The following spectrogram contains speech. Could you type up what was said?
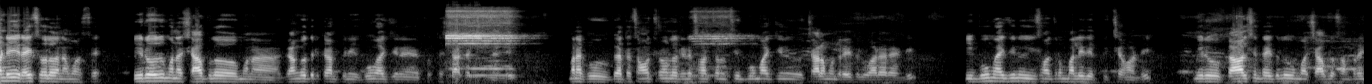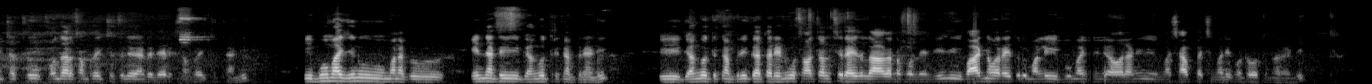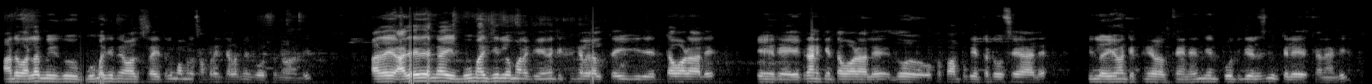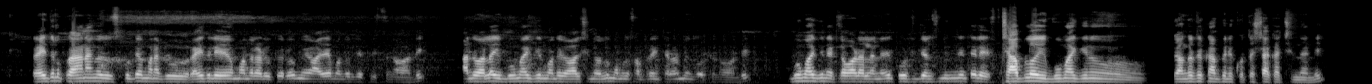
అండి rice hollow నమస్తే. ఈ రోజు మన షాప్లో మన గంగోత్రి కంపెనీ భూమాజీని కొత్త స్టాక్ వచ్చిందండి. మనకు గత సంవత్సరంలో రెండు సంవత్సరాల నుంచి భూమాజీని చాలా మంది రైతులు వాడారండి. ఈ భూమాజిన్ ఈ సంవత్సరం మళ్ళీ తెప్పించామండి. మీరు కావాల్సిన రైతులు మా షాప్లో సంప్రదించవచ్చు పొందాలు సంప్రదించవచ్చు లేదంటే డైరెక్ట్ సంప్రదించవచ్చు అండి. ఈ భూమాజిన్ మనకు ఏంటంటే ఈ గంగోత్రి కంపెనీ అండి. ఈ గంగోత్రి కంపెనీ గత రెండు మూడు సంవత్సరాల నుంచి రైతులు ఆదరణ పొందింది. ఇది వాడిన రైతులు మళ్ళీ ఈ భూమాజీని కావాలని మా షాప్కి వచ్చి మరీ కొంటుపోతున్నారండి అందువల్ల మీకు భూమధ్యని కావాల్సిన రైతులు మమ్మల్ని సంప్రదించాలని మేము కోరుతున్నాం అండి అదే అదేవిధంగా ఈ భూమధ్యంలో మనకి ఏమేమి టెక్నికల్ కలుగుతాయి ఇది ఎంత వాడాలి ఎకరానికి ఎంత వాడాలి డో ఒక పంపుకి ఎంత డోస్ వేయాలి దీనిలో ఏమైనా టెక్నికల్ వస్తాయి అనేది నేను పూర్తి డీటెయిల్స్ మీకు తెలియజేస్తానండి. రైతులు ప్రధానంగా చూసుకుంటే మనకు రైతులు ఏ మందులు అడుగుతారో మేము అదే మందులు తెప్పిస్తున్నామండి. అందువల్ల ఈ భూమాగ్జిన్ మందు కావాల్సిన వాళ్ళు మమ్మల్ని సంప్రదించాలని మేము కోరుతున్నామండి. భూమాగ్జిన్ ఎట్లా వాడాలనేది పూర్తి డీటెయిల్స్ మీకు నేను తెలియదు షాప్లో ఈ భూమాగ్జిన్ గంగతూర్ కంపెనీ కొత్త స్టాక్ వచ్చిందండి.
